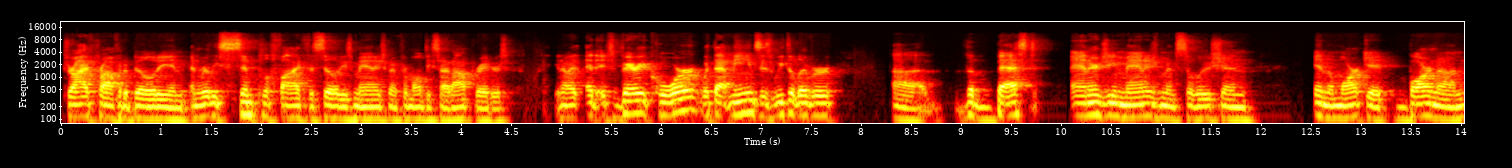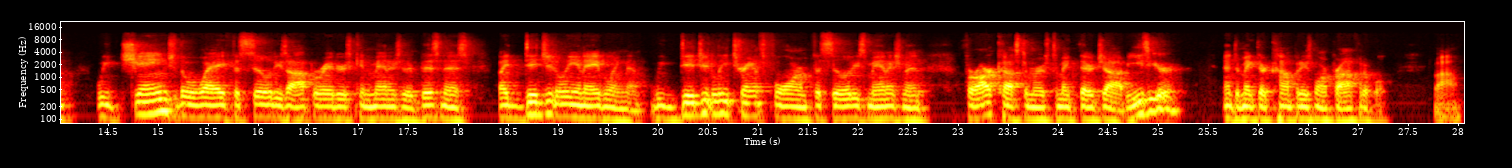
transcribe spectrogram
drive profitability, and, and really simplify facilities management for multi-site operators. You know, at, at its very core, what that means is we deliver uh, the best energy management solution in the market, bar none. We change the way facilities operators can manage their business by digitally enabling them. We digitally transform facilities management for our customers to make their job easier and to make their companies more profitable. Wow.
